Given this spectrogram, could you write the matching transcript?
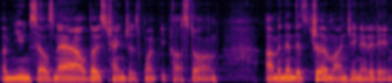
immune cells now, those changes won't be passed on. Um, and then there's germline gene editing,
